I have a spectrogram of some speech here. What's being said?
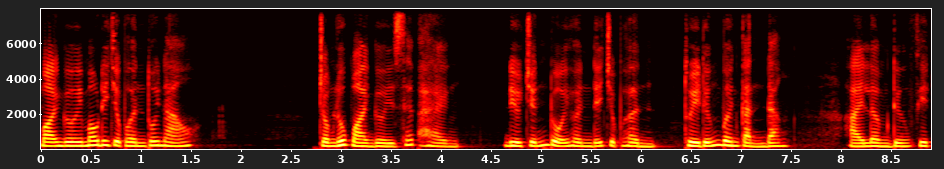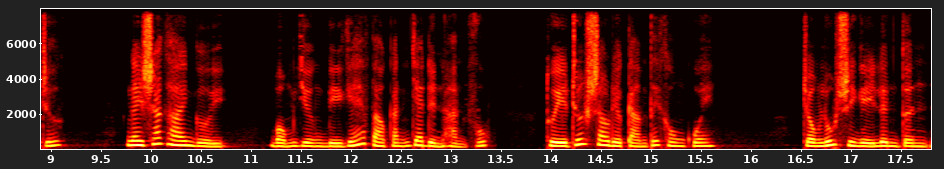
Mọi người mau đi chụp hình tôi nào. Trong lúc mọi người xếp hàng, điều chỉnh đội hình để chụp hình, Thùy đứng bên cạnh Đăng. Hải Lâm đứng phía trước. Ngay sát hai người, bỗng dưng bị ghép vào cảnh gia đình hạnh phúc. Thùy trước sau đều cảm thấy không quen. Trong lúc suy nghĩ linh tinh,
